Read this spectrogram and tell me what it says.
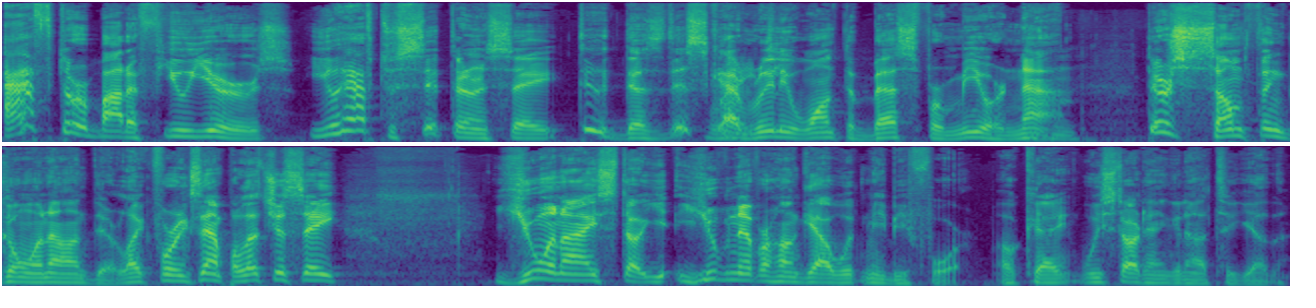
After about a few years, you have to sit there and say, dude, does this guy really want the best for me or not? Mm-hmm. There's something going on there. Like, for example, let's just say you and I start, you've never hung out with me before, okay? We start hanging out together.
